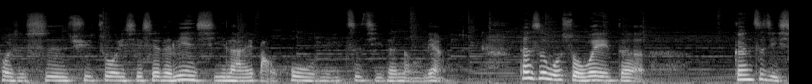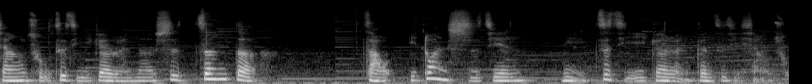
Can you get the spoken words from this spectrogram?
或者是去做一些些的练习来保护你自己的能量。但是我所谓的。跟自己相处，自己一个人呢，是真的找一段时间，你自己一个人跟自己相处。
